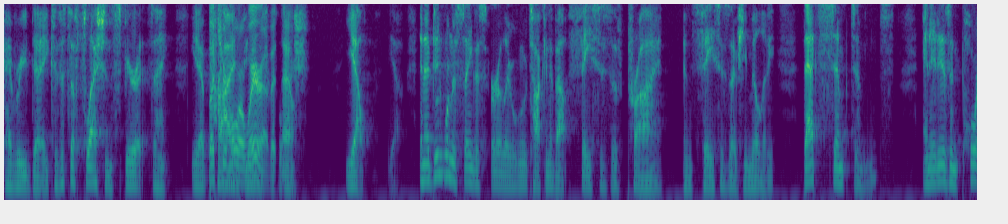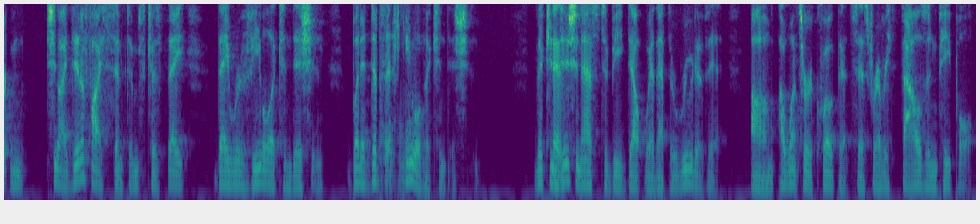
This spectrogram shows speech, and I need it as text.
every day because it's a flesh and spirit thing. You know, But you're more aware of it now. Yeah, yeah. And I did want to say this earlier when we were talking about faces of pride and faces of humility. That's symptoms, and it is important to identify symptoms because they they reveal a condition, but it doesn't heal the condition. The condition has to be dealt with at the root of it. Um, I once heard a quote that says, "For every thousand people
